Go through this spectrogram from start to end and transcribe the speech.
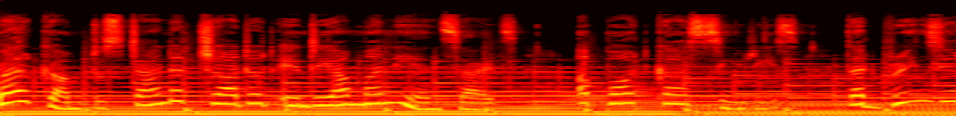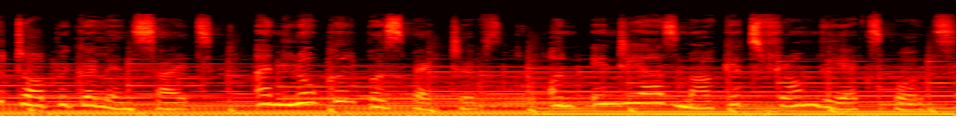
Welcome to Standard Chartered India Money Insights, a podcast series that brings you topical insights and local perspectives on India's markets from the experts.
